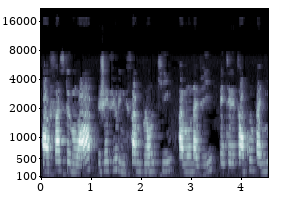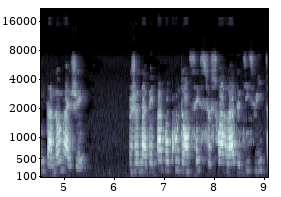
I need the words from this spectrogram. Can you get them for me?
En face de moi, j'ai vu une femme blonde qui, à mon avis, était en compagnie d'un homme âgé. Je n'avais pas beaucoup dansé ce soir-là de 18h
